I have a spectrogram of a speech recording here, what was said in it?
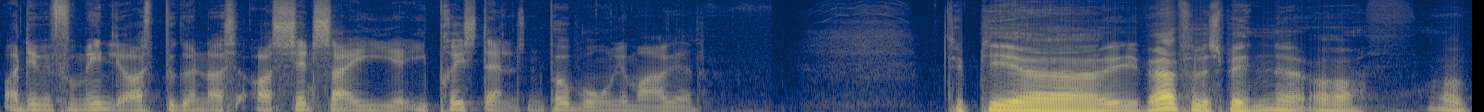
og det vil formentlig også begynde at, at sætte sig i, i prisdannelsen på boligmarkedet. Det bliver i hvert fald spændende at og,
